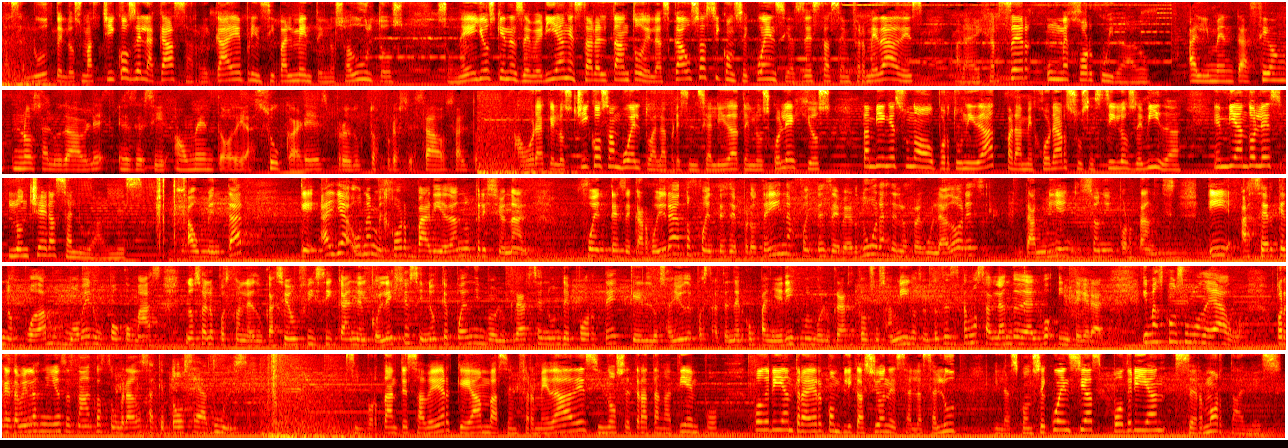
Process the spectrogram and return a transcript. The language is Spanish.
La salud de los más chicos de la casa recae principalmente en los adultos. Son ellos quienes deberían estar al tanto de las causas y consecuencias de estas enfermedades para ejercer un mejor cuidado alimentación no saludable, es decir, aumento de azúcares, productos procesados altos. Ahora que los chicos han vuelto a la presencialidad en los colegios, también es una oportunidad para mejorar sus estilos de vida, enviándoles loncheras saludables. Aumentar que haya una mejor variedad nutricional, fuentes de carbohidratos, fuentes de proteínas, fuentes de verduras, de los reguladores, también son importantes y hacer que nos podamos mover un poco más, no solo pues con la educación física en el colegio, sino que puedan involucrarse en un deporte que los ayude pues a tener compañerismo, involucrarse con sus amigos. Entonces estamos hablando de algo integral y más consumo de agua, porque también los niños están acostumbrados a que todo sea dulce. Es importante saber que ambas enfermedades, si no se tratan a tiempo, podrían traer complicaciones a la salud y las consecuencias podrían ser mortales.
